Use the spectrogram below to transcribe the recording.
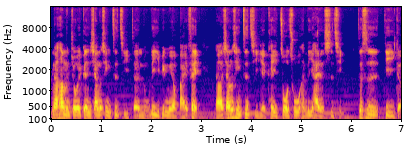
那他们就会更相信自己的努力并没有白费。然后相信自己也可以做出很厉害的事情，这是第一个。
